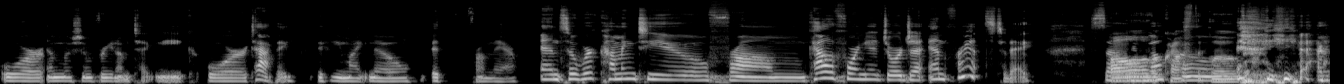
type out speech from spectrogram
or emotion freedom technique or tapping, if you might know it from there. And so we're coming to you mm. from California, Georgia, and France today. So all welcome. across the globe. yes.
